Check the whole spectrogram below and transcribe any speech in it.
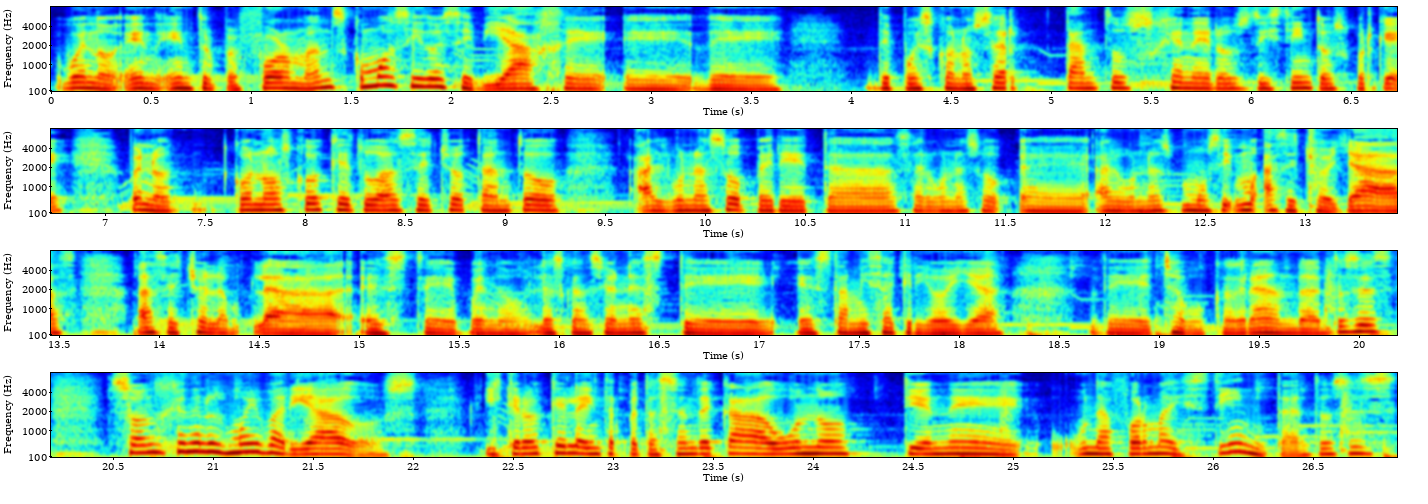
bueno, en, en tu performance. ¿Cómo ha sido ese viaje eh, de, de pues conocer tantos géneros distintos? Porque, bueno, conozco que tú has hecho tanto algunas operetas, algunas, eh, algunas músicas, has hecho jazz, has hecho la, la, este, bueno, las canciones de esta misa criolla de Chabuca Granda. Entonces, son géneros muy variados y creo que la interpretación de cada uno tiene una forma distinta. Entonces,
